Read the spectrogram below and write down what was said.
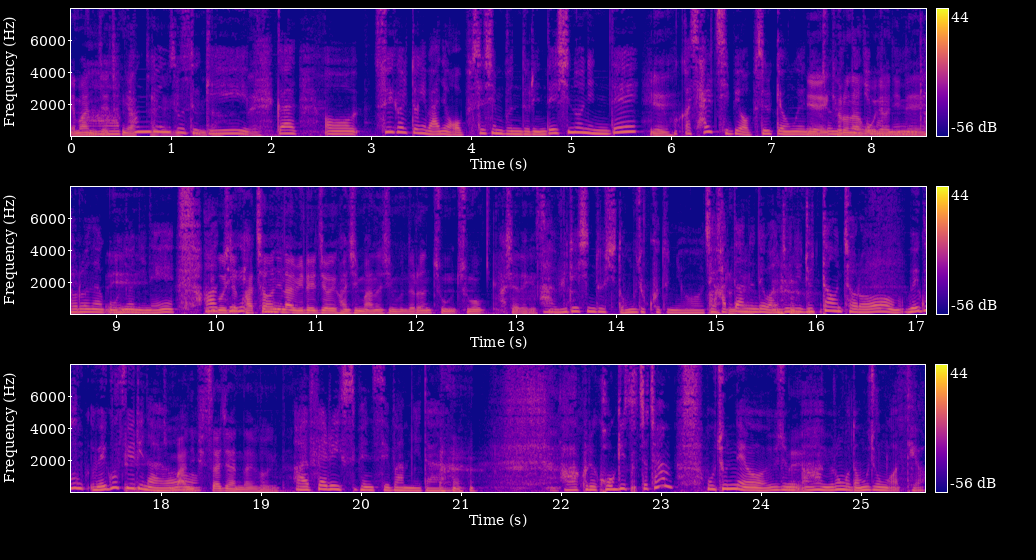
에만 이제 아, 청약 평균 소득이. 네. 그러니까 어, 수익 활동이 많이 없으신 분들인데 신혼인데 예. 그러니까 살 집이 없을 경우에는 예, 좀 결혼하고 혜택이 5년 많은 이내. 결혼하고 예. 5년 이내. 그리고 이제 과천이나 네. 위례 지역에 관심 많으신 분들은 좀 주목하셔야 되겠습니다. 아, 위례 신도시 너무 좋거든요. 제가 아, 갔다? 왔는데 완전히 뉴타운처럼 외국 외국 필이 나요. 좀 많이 비싸지 않나요, 거기? 아, very expensive 합니다. 아, 그래. 거기 진짜 참, 어, 좋네요. 요즘, 네. 아, 이런 거 너무 좋은 것 같아요.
